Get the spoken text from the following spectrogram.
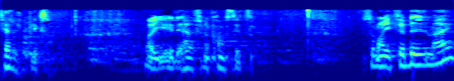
hjälp liksom. Vad är det här för något konstigt? Så man gick förbi mig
